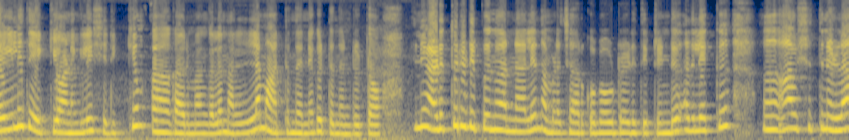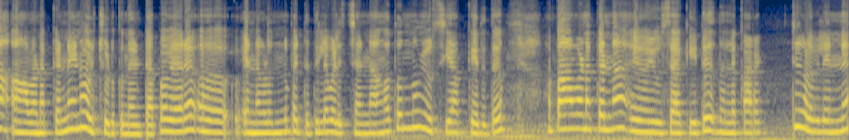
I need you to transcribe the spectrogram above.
ഡെയിലി തേക്കുകയാണെങ്കിൽ ശരിക്കും കരിമംഗലം നല്ല മാറ്റം തന്നെ കിട്ടുന്നുണ്ട് കേട്ടോ. ഇനി അടുത്തൊരു ടിപ്പ് എന്ന് പറഞ്ഞാൽ നമ്മൾ ചാർക്കോ പൗഡർ എടുത്തിട്ടുണ്ട്. അതിലേക്ക് ആവശ്യത്തിനുള്ള ആവണക്കെണ്ണയാണ് ഒഴിച്ചു കൊടുക്കുന്നുണ്ട് കേട്ടോ അപ്പോൾ വേറെ എണ്ണകളൊന്നും പറ്റത്തില്ല വെളിച്ചെണ്ണ അങ്ങനത്തെ ഒന്നും യൂസ് ചെയ്യാക്കരുത് അപ്പോൾ ആവണക്കെണ്ണ യൂസ് ആക്കിയിട്ട് നല്ല കറക്റ്റ് കറക്റ്റ് അളവിൽ തന്നെ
